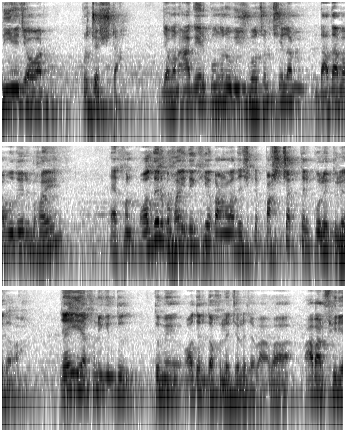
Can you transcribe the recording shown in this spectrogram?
নিয়ে যাওয়ার প্রচেষ্টা। যেমন আগের পনেরো বিশ বছর ছিলাম দাদা বাবুদের ভয়ে, এখন ওদের ভয় দেখিয়ে বাংলাদেশকে পাশ্চাত্যের কোলে তুলে দেওয়া। যাই এখনই কিন্তু তুমি ওদের দখলে চলে যাবা বা আবার ফিরে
